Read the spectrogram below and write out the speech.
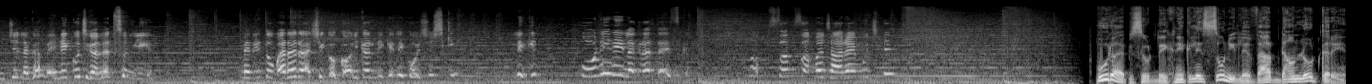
मुझे लगा मैंने कुछ गलत सुन लिया। मैंने दोबारा राशि को कॉल करने के लिए कोशिश की। लेकिन फ़ोन ही नहीं लग रहा था इसका। अब सब समझ आ रहा है मुझे। पूरा एपिसोड देखने के लिए सोनी लिव ऐप डाउनलोड करें।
